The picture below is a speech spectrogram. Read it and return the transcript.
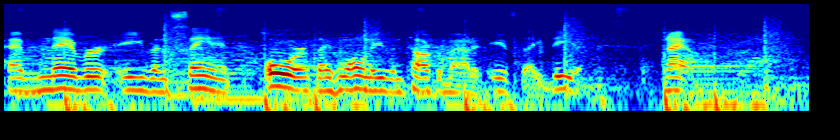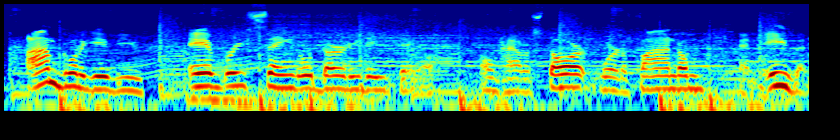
have never even seen it, or they won't even talk about it if they did. Now, I'm gonna give you every single dirty detail on how to start, where to find them, and even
